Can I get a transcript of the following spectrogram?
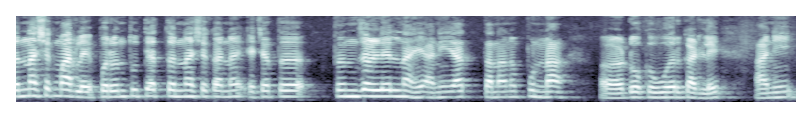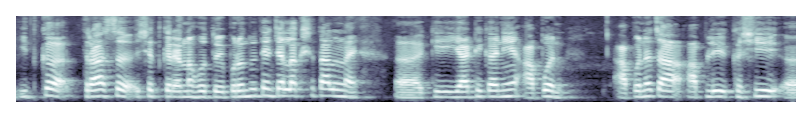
तणनाशक मारलं आहे परंतु त्या तणनाशकानं याच्यात तण जळलेलं नाही आणि या तणानं पुन्हा डोकं वर काढले आणि इतका त्रास शेतकऱ्यांना होतोय. परंतु त्यांच्या लक्षात आलं नाही. की या ठिकाणी आपण आपणच आपली कशी अ,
